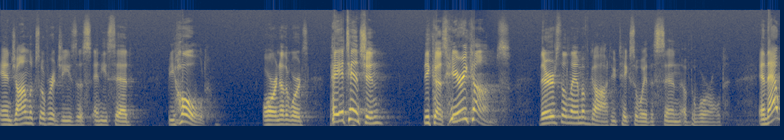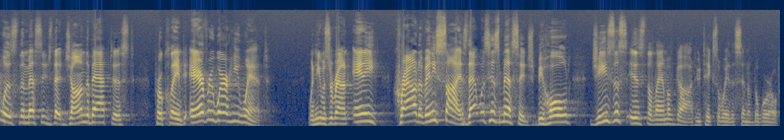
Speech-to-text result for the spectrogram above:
And John looks over at Jesus and he said, Behold, or in other words, pay attention because here he comes. There's the Lamb of God who takes away the sin of the world. And that was the message that John the Baptist proclaimed everywhere he went. When he was around any crowd of any size, that was his message. Behold, Jesus is the Lamb of God who takes away the sin of the world.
